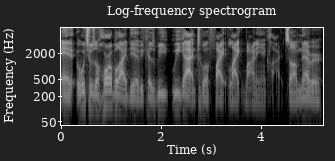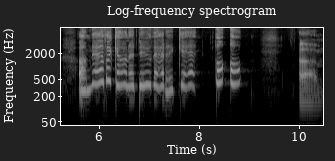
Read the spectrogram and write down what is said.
and which was a horrible idea because we we got into a fight like Bonnie and Clyde. So I'm never, I'm never gonna do that again. Oh oh. Um,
